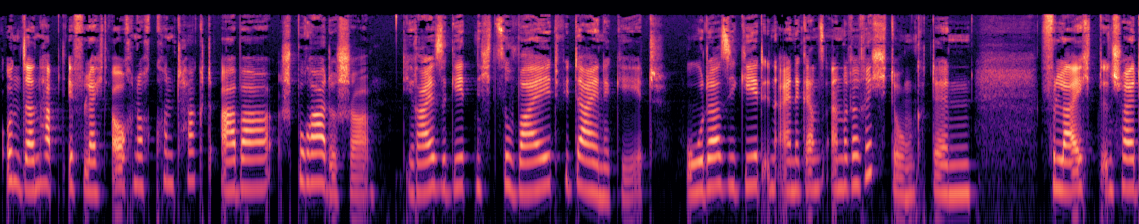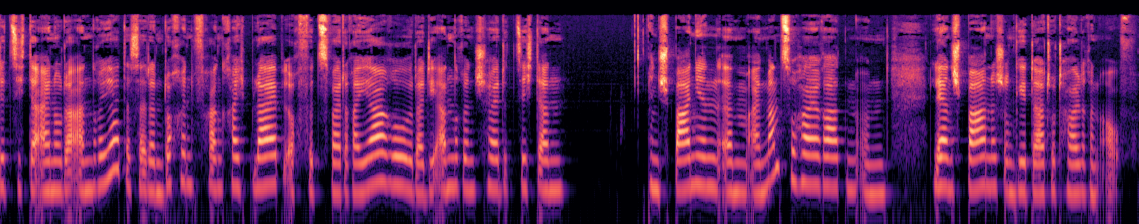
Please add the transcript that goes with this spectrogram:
Und dann habt ihr vielleicht auch noch Kontakt, aber sporadischer. Die Reise geht nicht so weit, wie deine geht. Oder sie geht in eine ganz andere Richtung, denn Vielleicht entscheidet sich der eine oder andere ja, dass er dann doch in Frankreich bleibt, auch für zwei, drei Jahre, oder die andere entscheidet sich dann in Spanien ähm, einen Mann zu heiraten und lernt Spanisch und geht da total drin auf.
